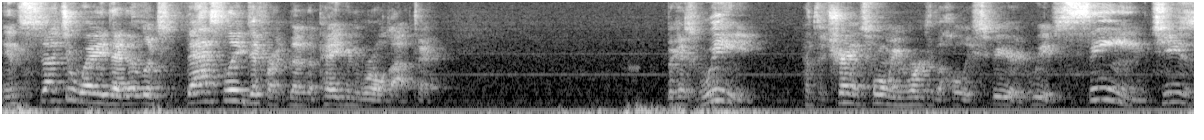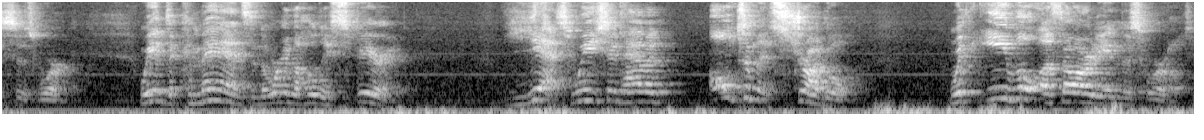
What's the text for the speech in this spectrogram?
in such a way that it looks vastly different than the pagan world out there. Because we have the transforming work of the Holy Spirit. We have seen Jesus' work. We have the commands and the work of the Holy Spirit. Yes, we should have an ultimate struggle with evil authority in this world.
